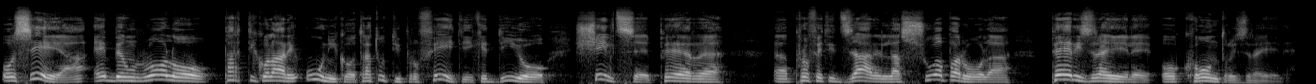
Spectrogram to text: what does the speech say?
Osea ebbe un ruolo particolare, unico tra tutti i profeti che Dio scelse per eh, profetizzare la sua parola per Israele o contro Israele.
